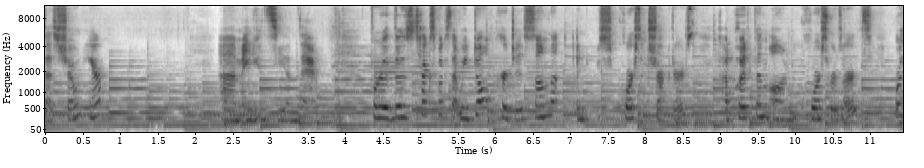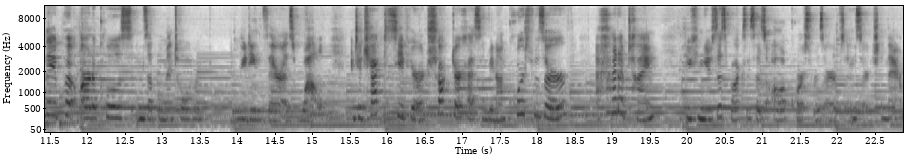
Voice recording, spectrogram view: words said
that's shown here, um, and you can see them there. For those textbooks that we don't purchase, some course instructors have put them on course reserves, or they put articles and supplemental re readings there as well. And to check to see if your instructor has something on course reserve ahead of time, you can use this box that says all course reserves and search in there.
